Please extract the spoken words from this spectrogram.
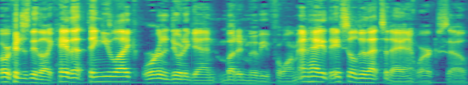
or it could just be like, hey, that thing you like, we're going to do it again, but in movie form, and hey, they still do that today, and it works. So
